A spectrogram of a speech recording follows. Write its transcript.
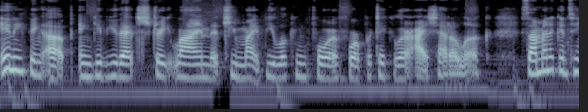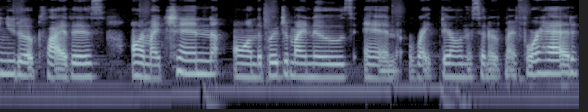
anything up and give you that straight line that you might be looking for for a particular eyeshadow look. So I'm going to continue to apply this on my chin, on the bridge of my nose, and right there on the center of my forehead.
